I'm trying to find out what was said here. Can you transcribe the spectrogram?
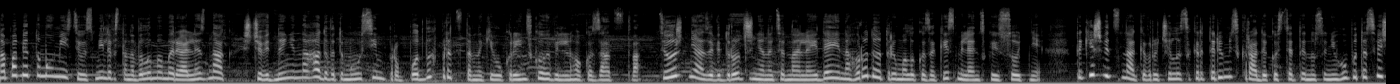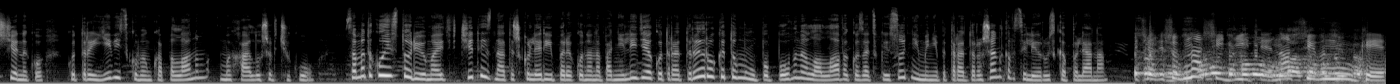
На пам'ятному місці у Смілі встановили меморіальний знак, що віднині нагадуватиме усім про подвиг представників українського вільного козацтва. Цього ж дня за відродження національної ідеї нагороди отримали козаки Смілянської сотні. Такі ж відзнаки вручили секретарю міськради Костянтину Сенігубу та священику, котрий є військовим капеланом Михайлу Шевчуку. Саме таку історію мають вчити і знати школярі, переконана пані Лідія, котра три роки тому поповнила лави козацької сотні імені Петра Дорошенка в селі Руська Поляна. щоб наші діти, наші внуки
